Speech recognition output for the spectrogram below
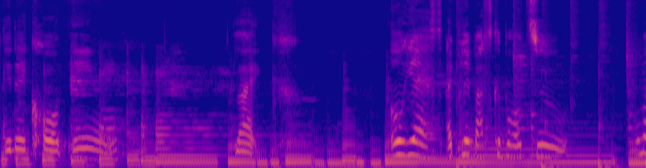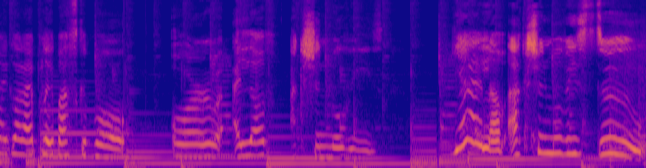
Then they come in. like, oh yes, I play basketball too. Oh my god, I play basketball. Or I love action movies. Yeah, I love action movies too.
